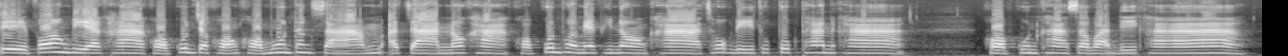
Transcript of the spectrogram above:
เจฟ้องเบียร์ค่ะ ขอบคุณเจ้าของข้อมูลทั้งสามอาจารย์เนาะค่ะ ขอบคุณพ่อแม่พี่น้องค่ะ โชคดีทุก ๆ ท่านค่ะ ขอบคุณค่ะ สวัสดีค่ะ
